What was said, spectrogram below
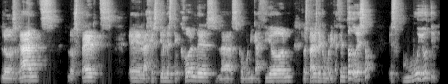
los GANTs, los PERTs, eh, la gestión de stakeholders, la comunicación, los planes de comunicación, todo eso es muy útil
